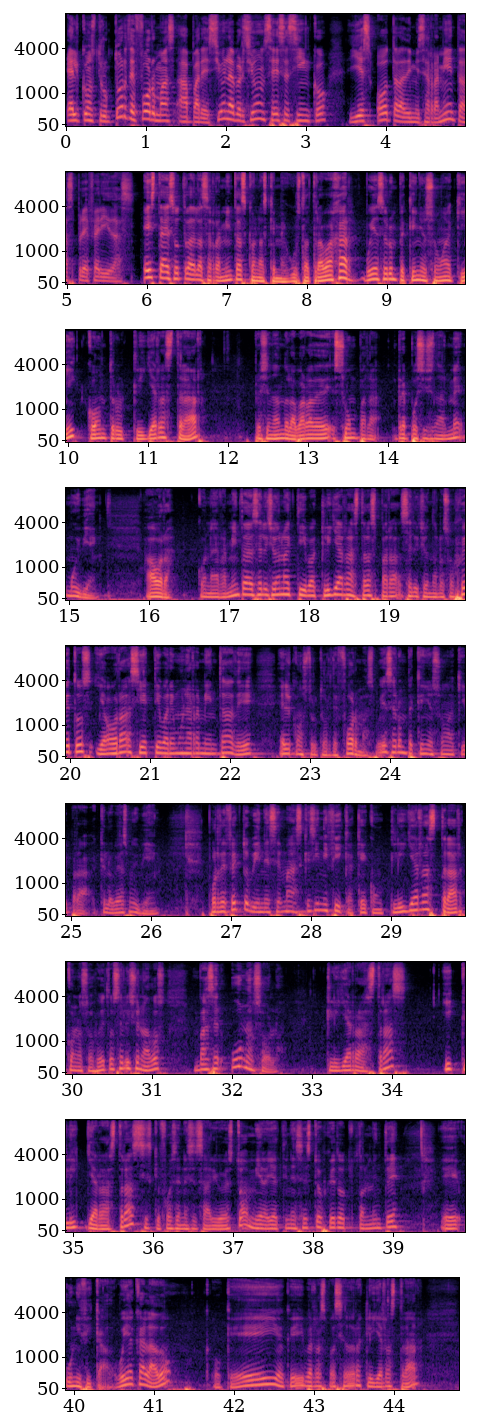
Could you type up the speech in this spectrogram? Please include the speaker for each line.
Speaker 1: El constructor de formas apareció en la versión CS5 y es otra de mis herramientas preferidas.
Speaker 2: Esta es otra de las herramientas con las que me gusta trabajar. Voy a hacer un pequeño zoom aquí, control clic y arrastrar, presionando la barra de zoom para reposicionarme muy bien. Ahora, con la herramienta de selección activa, clic y arrastras para seleccionar los objetos y ahora sí activaremos la herramienta de el constructor de formas. Voy a hacer un pequeño zoom aquí para que lo veas muy bien. Por defecto viene ese más, que significa que con clic y arrastrar con los objetos seleccionados va a ser uno solo. Clic y arrastras y clic y arrastras si es que fuese necesario esto. Mira, ya tienes este objeto totalmente eh, unificado. Voy acá al lado. Ok, ok, barra espaciadora, clic y arrastrar.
